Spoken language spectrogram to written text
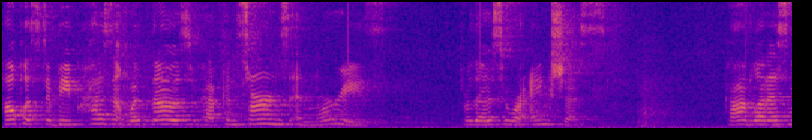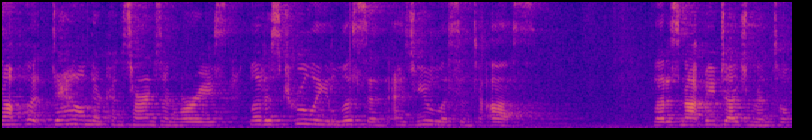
Help us to be present with those who have concerns and worries, for those who are anxious. God, let us not put down their concerns and worries. Let us truly listen as you listen to us. Let us not be judgmental.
